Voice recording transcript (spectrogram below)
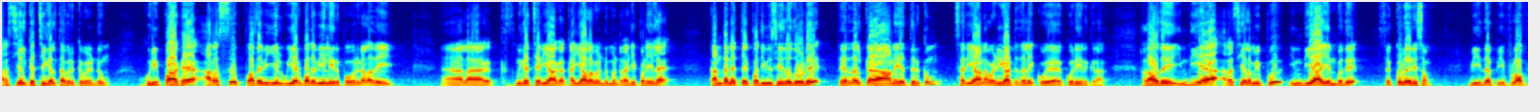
அரசியல் கட்சிகள் தவிர்க்க வேண்டும். குறிப்பாக அரசு பதவியில் உயர் பதவியில் இருப்பவர்கள் அதை மிகச்சரியாக கையாள வேண்டும் என்ற அடிப்படையில் கண்டனத்தை பதிவு செய்ததோடு தேர்தல் ஆணையத்திற்கும் சரியான வழிகாட்டுதலை கூறியிருக்கிறார். அதாவது இந்திய அரசியலமைப்பு இந்தியா என்பது secularism we the people of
